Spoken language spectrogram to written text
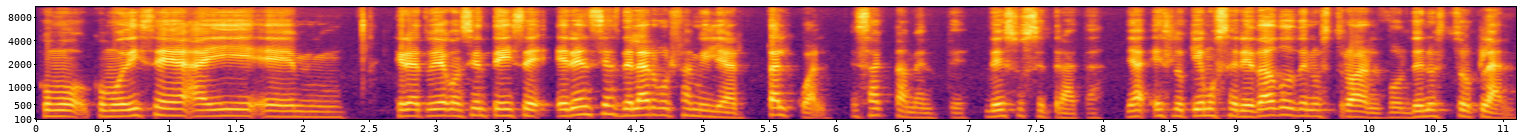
Como, como dice ahí, eh, Creatividad Consciente, dice herencias del árbol familiar, tal cual, exactamente, de eso se trata. ¿ya? Es lo que hemos heredado de nuestro árbol, de nuestro clan.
